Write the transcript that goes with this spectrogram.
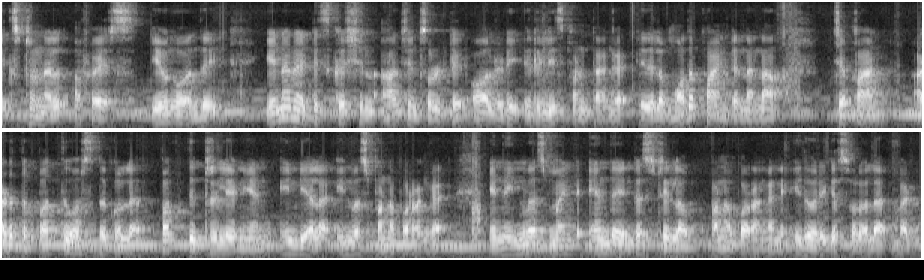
எக்ஸ்டர்னல் அஃபேர்ஸ் இவங்க வந்து என்னென்ன டிஸ்கஷன் ஆச்சுன்னு சொல்லிட்டு ஆல்ரெடி ரிலீஸ் பண்ணிட்டாங்க. இதில் மொதல் பாயிண்ட் என்னன்னா ஜப்பான் அடுத்த பத்து வருஷத்துக்குள்ளே பத்து ட்ரில்லியன் இந்தியாவில் இன்வெஸ்ட் பண்ண போகிறாங்க இந்த இன்வெஸ்ட்மெண்ட் எந்த இண்டஸ்ட்ரியில் பண்ண போகிறாங்கன்னு இது வரைக்கும் சொல்லலை பட்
